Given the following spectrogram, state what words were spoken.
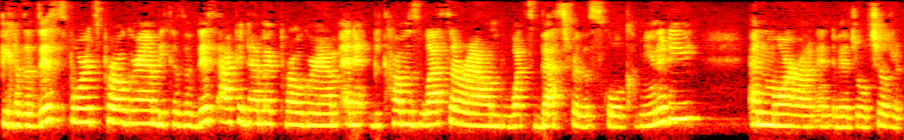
because of this sports program, because of this academic program, and it becomes less around what's best for the school community and more on individual children.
